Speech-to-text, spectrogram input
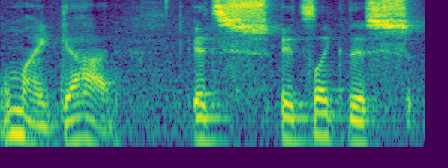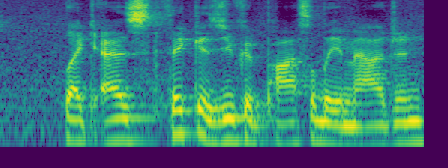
Oh my god. It's it's like this like as thick as you could possibly imagine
